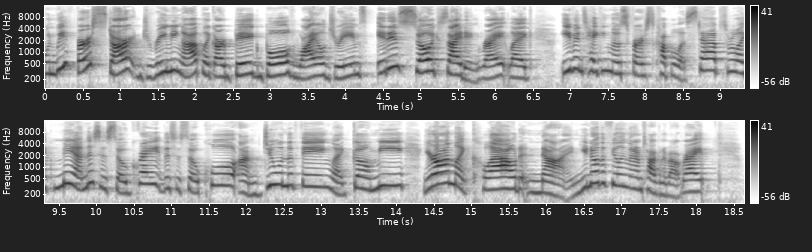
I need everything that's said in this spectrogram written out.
when we first start dreaming up like our big, bold, wild dreams, it is so exciting, right? Like even taking those first couple of steps, we're like, man, this is so great. This is so cool. I'm doing the thing. Like, go me. You're on like cloud nine. You know the feeling that I'm talking about, right?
